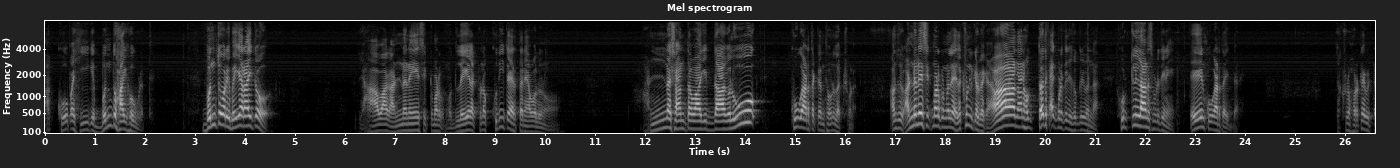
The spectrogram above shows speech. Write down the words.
ಆ ಕೋಪ ಹೀಗೆ ಬಂದು ಹಾಗೆ ಹೋಗಿಬಿಡುತ್ತೆ. ಬಂತು ಅವ್ರಿಗೆ ಬೇಜಾರಾಯಿತು. ಯಾವಾಗ ಅಣ್ಣನೇ ಸಿಟ್ಟು ಮಾಡ್ಕೊ ಮೊದಲೇ ಲಕ್ಷ್ಮಣ ಕುದೀತಾ ಇರ್ತಾನೆ ಯಾವಾಗಲೂ ಅಣ್ಣ ಶಾಂತವಾಗಿದ್ದಾಗಲೂ ಕೂಗಾಡ್ತಕ್ಕಂಥವನು ಲಕ್ಷ್ಮಣ. ಅಂದು ಅಣ್ಣನೇ ಸಿಟ್ಟು ಮಾಡ್ಕೊಂಡ್ಮೇಲೆ ಲಕ್ಷ್ಮಣನ ಕೇಳಬೇಕಾ? ಆ, ನಾನು ಹೋಗಿ ತದ್ದು ಹಾಕ್ಬಿಡ್ತೀನಿ ಸುಗ್ರೀವನ್ನ. ಹುಟ್ಟಲಿಲ್ಲ ಅನ್ನಿಸ್ಬಿಡ್ತೀನಿ ಏನು ಕೂಗಾಡ್ತಾ ಇದ್ದಾರೆ? ಲಕ್ಷ್ಮಣ ಹೊರಟೇ ಬಿಟ್ಟ.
